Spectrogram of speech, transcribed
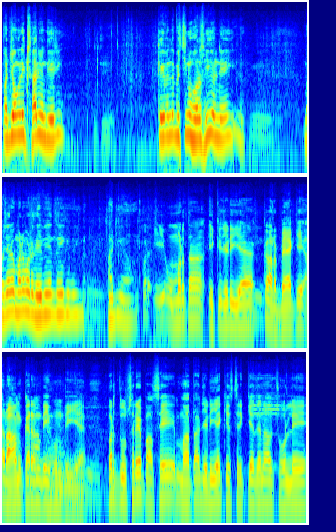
ਪੰਜੋਂ ਉਂਗਲੀ ਇੱਕ ਸਾਰੀ ਹੁੰਦੀ ਹੈ ਜੀ। ਜੀ। ਕਈ ਬੰਦੇ ਵਿੱਚ ਨੂੰ ਹੋਰ ਸਹੀ ਹੁੰਦੇ ਆ ਜੀ। ਵਿਚਾਰਾ ਮਾੜਾ ਮਾੜਾ ਦੇ ਵੀ ਜਾਂਦੇ ਨੇ ਕਿ ਵੀ ਹਾਂਜੀ ਹਾਂ। ਪਰ ਇਹ ਉਮਰ ਤਾਂ ਇੱਕ ਜਿਹੜੀ ਹੈ ਘਰ ਬਹਿ ਕੇ ਆਰਾਮ ਕਰਨ ਦੀ ਹੁੰਦੀ ਹੈ। ਪਰ ਦੂਸਰੇ ਪਾਸੇ ਮਾਤਾ ਜਿਹੜੀ ਹੈ ਕਿਸ ਤਰੀਕੇ ਦੇ ਨਾਲ ਛੋਲੇ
